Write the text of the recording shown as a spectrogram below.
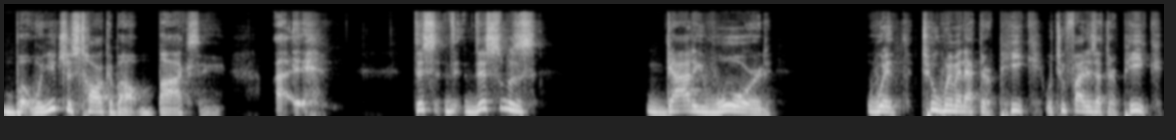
but when you just talk about boxing, I, this this was Gatti Ward with two women at their peak, with two fighters at their peak.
